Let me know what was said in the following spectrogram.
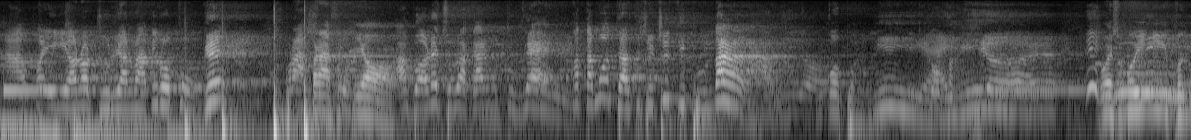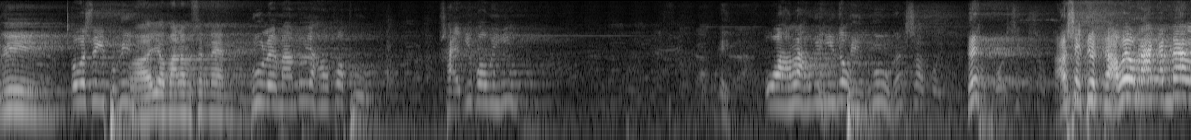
Apa iki ana durian mati ro nggih? Pras. Prasetyo. Ambone juragan duren. Ketemu dadi siji dibuntel. Kok bengi. Iya. Wis wingi bengi. Oh wis iki bengi. Ayo malam Senin. Bu le mantu ya apa, Bu? Saiki apa wingi? Eh, Walah wingi bingung. ha? sapa iki? Eh, ah sing digawe ora kenal.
